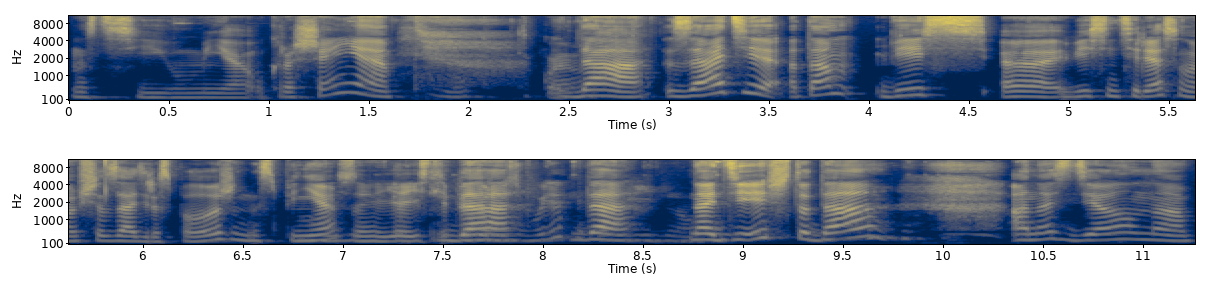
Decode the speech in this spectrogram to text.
Анастасии у меня украшения. Такое. Да, сзади, а там весь, э, весь интерес, он вообще сзади расположен, на спине. Не знаю, я, если Да, будет, да. видно. Надеюсь, что да. Она сделана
